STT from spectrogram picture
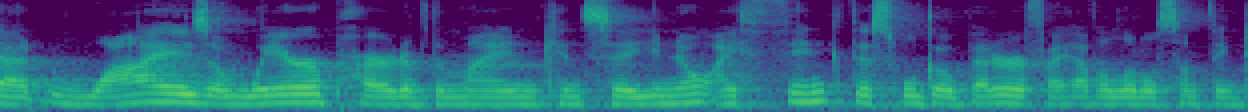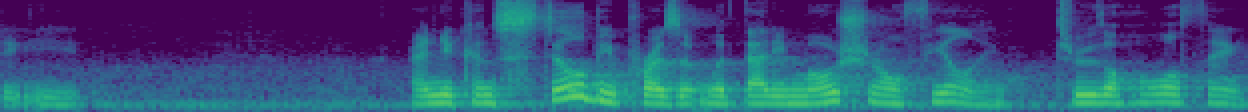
that wise, aware part of the mind can say, you know, I think this will go better if I have a little something to eat. And you can still be present with that emotional feeling through the whole thing.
